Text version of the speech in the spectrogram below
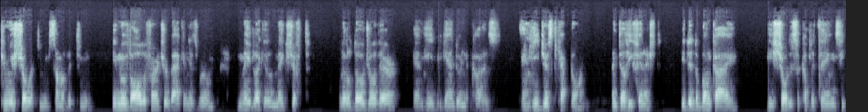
can you show it to me, some of it to me? He moved all the furniture back in his room, made like a makeshift little dojo there, and he began doing the katas. And he just kept going until he finished. He did the bunkai. He showed us a couple of things. He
